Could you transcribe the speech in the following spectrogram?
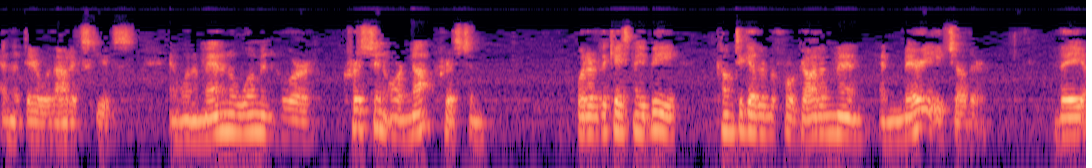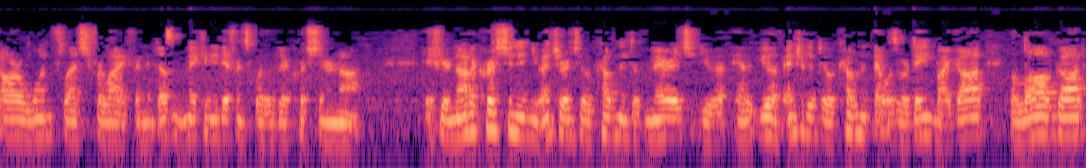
and that they're without excuse. And when a man and a woman who are Christian or not Christian, whatever the case may be, come together before God and men and marry each other, they are one flesh for life, and it doesn't make any difference whether they're Christian or not. If you're not a Christian and you enter into a covenant of marriage, you have, you have entered into a covenant that was ordained by God. The law of God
